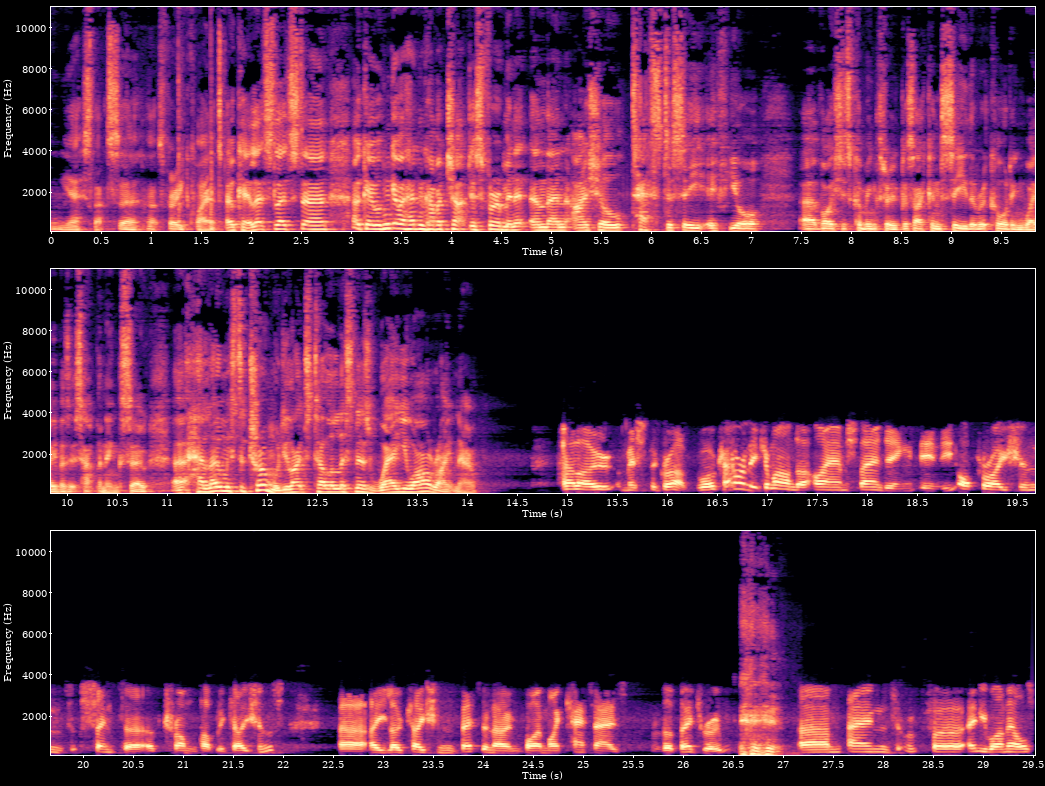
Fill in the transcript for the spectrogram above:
Oh, yes, that's uh, that's very quiet. Okay, let's let's uh, okay, we can go ahead and have a chat just for a minute, and then I shall test to see if your uh, voice is coming through because I can see the recording wave as it's happening. So, uh, hello, Mr. Trum. Would you like to tell the listeners where you are right now? Hello, Mr. Grubb. Well, currently, Commander, I am standing in the Operations Centre of Trum Publications, uh, a location better known by my cat as the bedroom, um, and for anyone else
